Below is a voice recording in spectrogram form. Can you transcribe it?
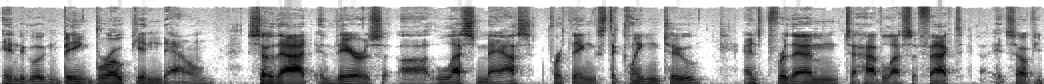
in the gluten being broken down so that there's uh, less mass for things to cling to and for them to have less effect. So if you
